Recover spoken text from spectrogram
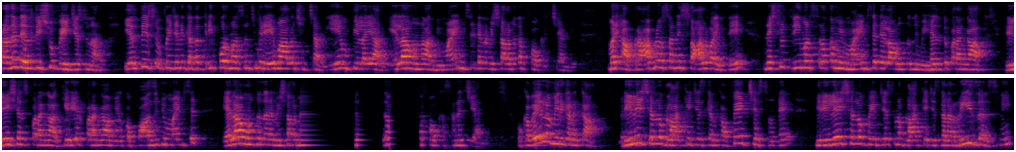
ప్రజెంట్ హెల్త్ ఇష్యూ ఫేస్ చేస్తున్నారు. హెల్త్ ఇష్యూ ఫేస్ చేయండి గత త్రీ ఫోర్ మంత్స్ నుంచి మీరు ఏం ఆలోచించారు? ఏం ఫీల్ అయ్యారు? ఎలా ఉన్నారు? మీ మైండ్ సెట్ అనే విషయాల మీద ఫోకస్ చేయండి. మరి ఆ ప్రాబ్లమ్స్ అన్ని సాల్వ్ అయితే నెక్స్ట్ త్రీ మంత్స్ తర్వాత మీ మైండ్ సెట్ ఎలా ఉంటుంది? మీ హెల్త్ పరంగా రిలేషన్స్ పరంగా కెరియర్ పరంగా మీ యొక్క పాజిటివ్ మైండ్ సెట్ ఎలా ఉంటుందనే విషయాల మీద ఫోకస్ అనేది చేయాలి. ఒకవేళ మీరు కనుక రిలేషన్లో బ్లాకేజెస్ కనుక ఫేస్ చేస్తుంటే మీ రిలేషన్లో ఫేస్ చేస్తున్న బ్లాకేజెస్ గల రీజన్స్ని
